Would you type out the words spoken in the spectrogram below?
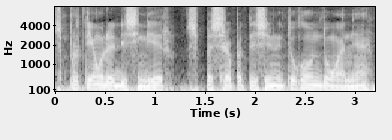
Seperti yang udah disindir, space repetition itu keuntungannya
